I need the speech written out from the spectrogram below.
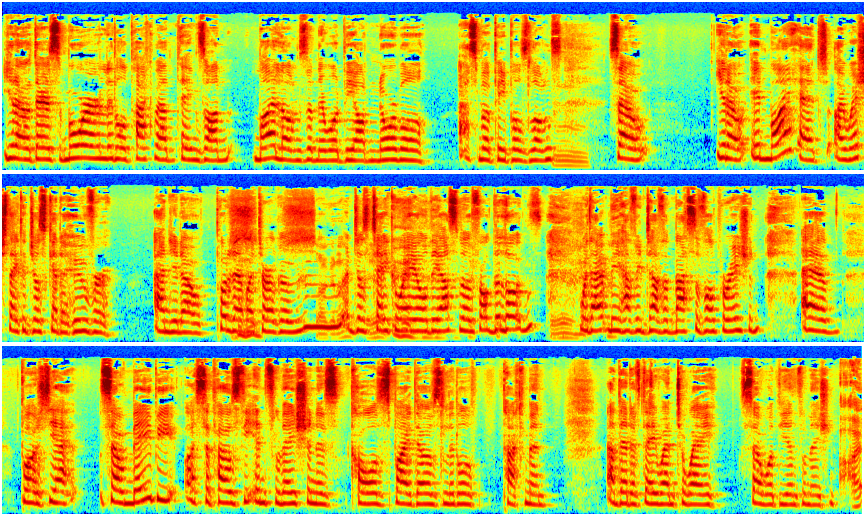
you know, there's more little Pac Man things on my lungs than there would be on normal asthma people's lungs. So, you know, in my head, I wish they could just get a Hoover and, you know, put it out my throat, go, and just take away all the asthma from the lungs without me having to have a massive operation. Um, but yeah, so maybe I suppose the inflammation is caused by those little Pac-Men. And then if they went away, so would the inflammation. I,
